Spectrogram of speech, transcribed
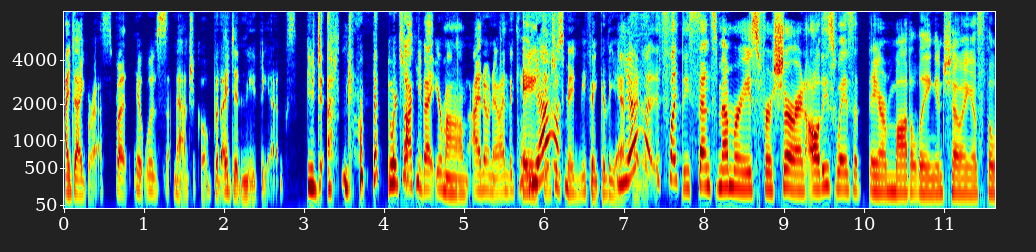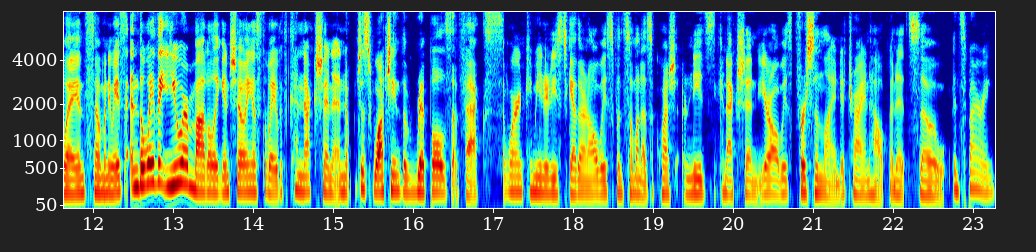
I digress, but it was magical, but I didn't eat the eggs. You d- We're talking about your mom. I don't know. And the cake, yeah. it just made me think of the eggs. Yeah, it's like these sense memories for sure. And all these ways that they are modeling and showing us the way in so many ways. And the way that you are modeling and showing us the way with connection and just watching the ripples effects. We're in communities together. And always when someone has a question or needs connection, you're always first in line to try and help. And it's so inspiring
